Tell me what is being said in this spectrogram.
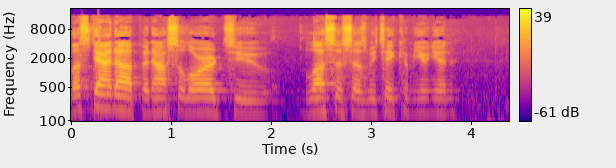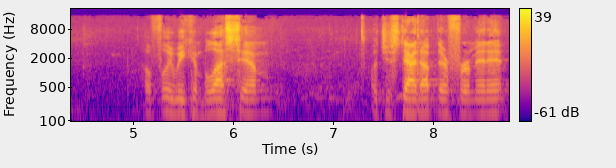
Let's stand up and ask the Lord to bless us as we take communion. Hopefully, we can bless Him. Let's just stand up there for a minute.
